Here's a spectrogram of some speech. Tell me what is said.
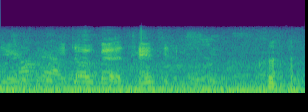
here. He does pay attention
